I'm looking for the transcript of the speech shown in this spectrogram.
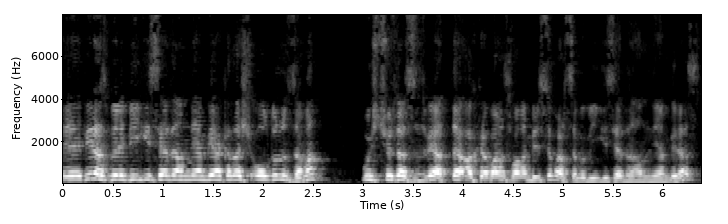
E, biraz böyle bilgisayardan anlayan bir arkadaş olduğunuz zaman bu işi çözersiniz. Veyahut da akrabanız falan birisi varsa bu bilgisayardan anlayan biraz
